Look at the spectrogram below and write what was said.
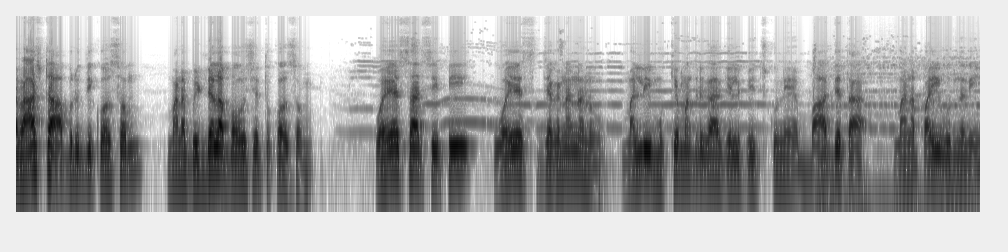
రాష్ట్ర అభివృద్ధి కోసం మన బిడ్డల భవిష్యత్తు కోసం వైఎస్ఆర్సీపీ వైఎస్ జగనన్నను మళ్ళీ ముఖ్యమంత్రిగా గెలిపించుకునే బాధ్యత మనపై ఉందని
